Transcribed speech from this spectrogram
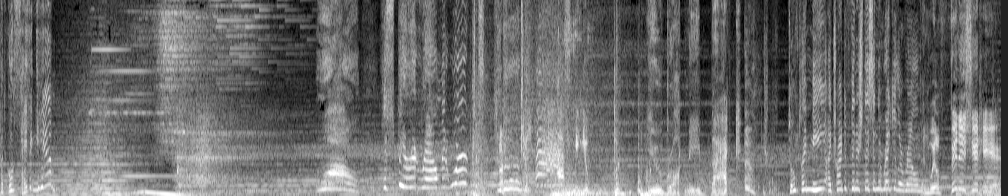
But who's saving him? Whoa! The spirit realm, it worked! Off me, you. You brought me back. Don't blame me. I tried to finish this in the regular realm. And we'll finish it here.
